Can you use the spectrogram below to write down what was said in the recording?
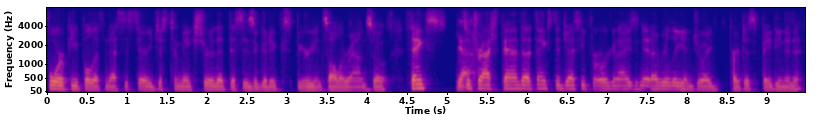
four people if necessary, just to make sure that this is a good experience all around. So thanks yeah. to Trash Panda. Thanks to Jesse for organizing it. I really enjoyed participating in it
